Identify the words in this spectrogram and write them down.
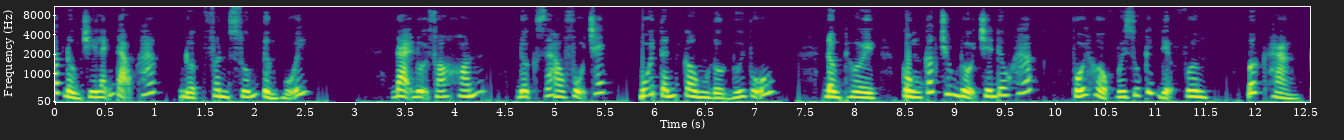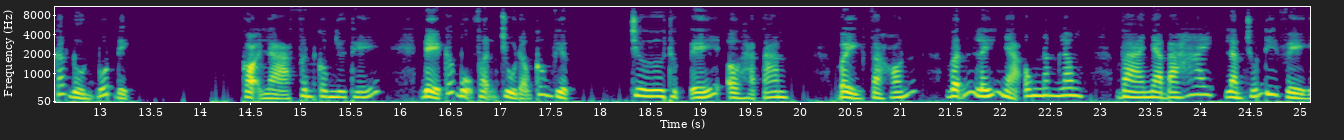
Các đồng chí lãnh đạo khác được phân xuống từng mũi. Đại đội phó Hón được giao phụ trách mũi tấn công đồn núi Vũ, đồng thời cùng các trung đội chiến đấu khác phối hợp với du kích địa phương bức hàng các đồn bốt địch. Gọi là phân công như thế để các bộ phận chủ động công việc, chứ thực tế ở Hà Tam, Bảy và Hón vẫn lấy nhà ông Năm Long và nhà bà Hai làm trốn đi về,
